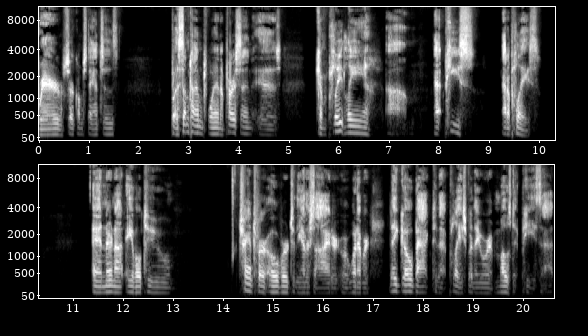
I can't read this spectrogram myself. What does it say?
rare circumstances, but sometimes when a person is completely um, at peace at a place and they're not able to transfer over to the other side or, or whatever, they go back to that place where they were most at peace at,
